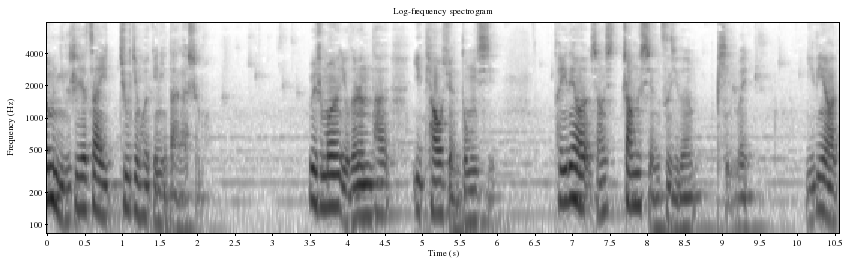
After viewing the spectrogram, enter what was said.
那么你的这些在意究竟会给你带来什么？为什么有的人他一挑选东西，他一定要想彰显自己的品味，一定要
